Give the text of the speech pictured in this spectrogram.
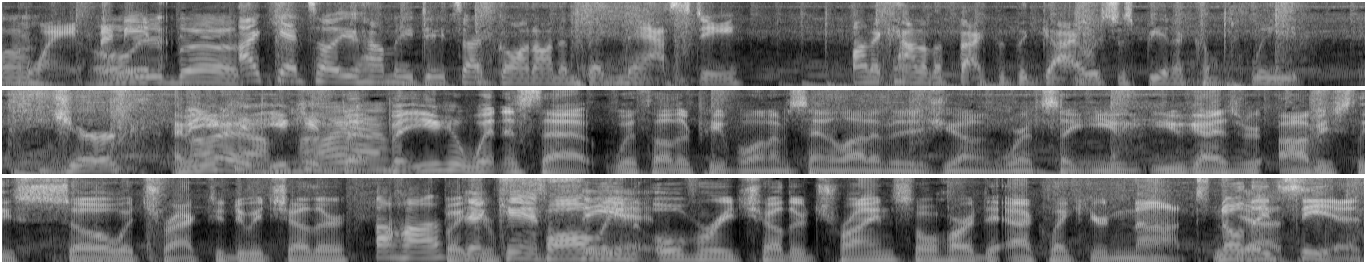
that point. I Oh, mean, you bet. I can't tell you how many dates I've gone on and been nasty on account of the fact that the guy was just being a complete jerk. I mean, Oh, you yeah. could, you could, Oh, but, yeah. but you can witness that with other people, and I'm saying a lot of it is young, where it's like you, you guys are obviously so attracted to each other, uh-huh. but They you're falling over each other, trying so hard to act like you're not. No, they see it.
